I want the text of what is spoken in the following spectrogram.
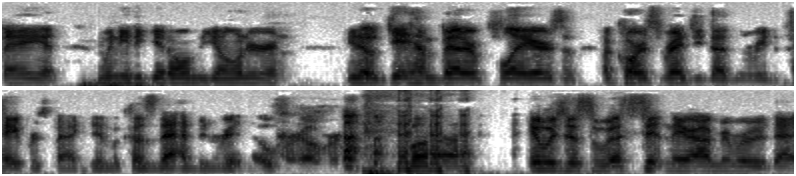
Bay, and we need to get on the owner and you know, get him better players. And of course, Reggie doesn't read the papers back then because that had been written over and over. but uh, it was just sitting there. I remember that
